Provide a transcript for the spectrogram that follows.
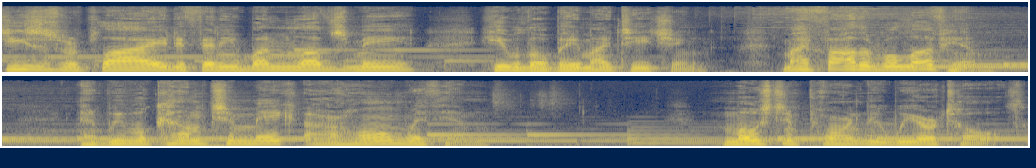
Jesus replied, If anyone loves me, he will obey my teaching. My Father will love him, and we will come to make our home with him. Most importantly, we are told,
